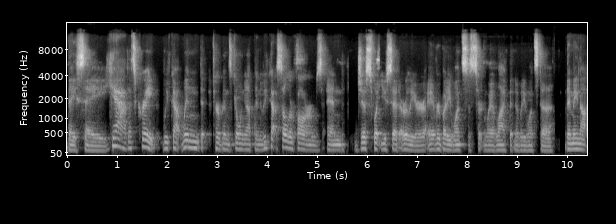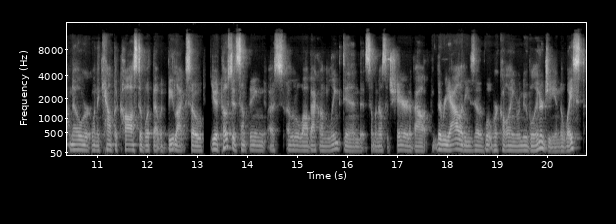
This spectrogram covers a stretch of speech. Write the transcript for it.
they say, yeah, that's great. We've got wind turbines going up and we've got solar farms. And just what you said earlier, everybody wants a certain way of life, but nobody wants to, they may not know or want to count the cost of what that would be like. So you had posted something uh, a, a little while back on LinkedIn that someone else had shared about the realities of what we're calling renewable energy and the waste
